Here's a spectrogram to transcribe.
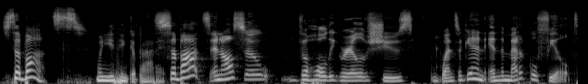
sabots when you think about it. Sabots and also the holy grail of shoes once again in the medical field.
